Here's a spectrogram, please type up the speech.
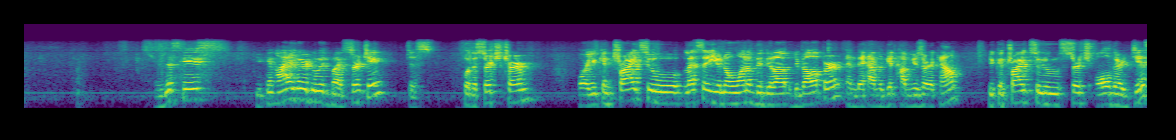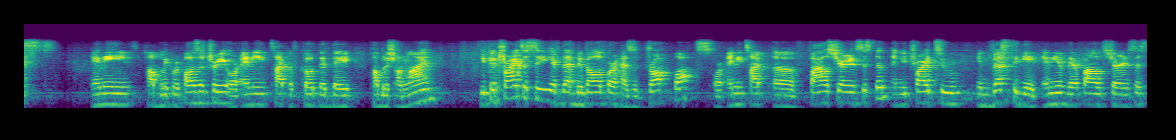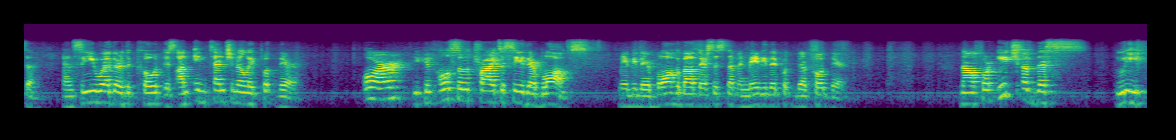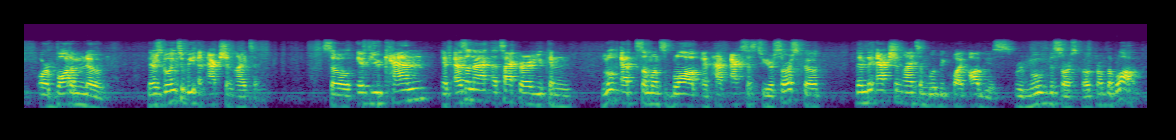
In this case, you can either do it by searching, just put a search term, or you can try to, let's say you know one of the de developer and they have a GitHub user account, you can try to search all their gists, any public repository or any type of code that they publish online. You can try to see if that developer has a Dropbox or any type of file sharing system, and you try to investigate any of their file sharing system and see whether the code is unintentionally put there. Or you can also try to see their blogs. Maybe they blog about their system and maybe they put their code there. Now for each of this leaf or bottom node, there's going to be an action item. So if you can, if as an attacker you can look at someone's blog and have access to your source code, then the action item would be quite obvious. Remove the source code from the blog.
